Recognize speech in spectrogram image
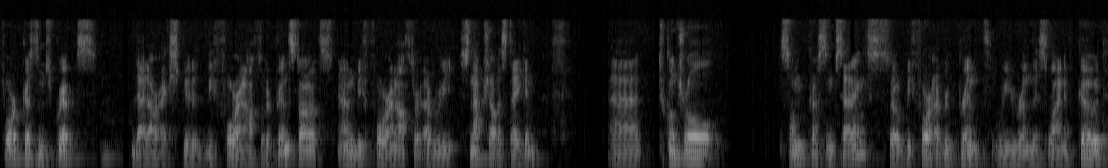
four custom scripts that are executed before and after the print starts and before and after every snapshot is taken uh, to control some custom settings. So before every print, we run this line of code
